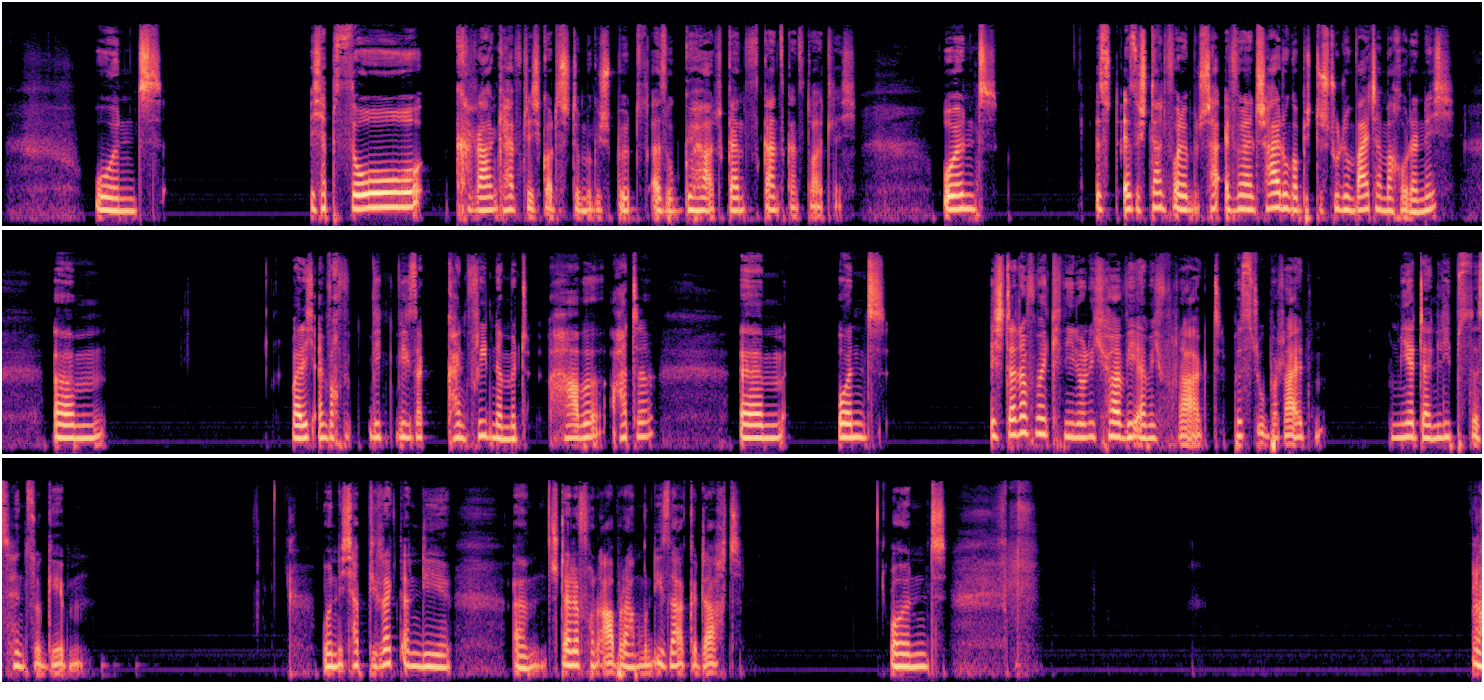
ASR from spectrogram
und ich habe so krank heftig Gottes Stimme gespürt, also gehört, ganz, ganz, ganz deutlich. Und es, also ich stand vor der, vor der Entscheidung, ob ich das Studium weitermache oder nicht. Ähm, weil ich einfach, wie, wie gesagt, keinen Frieden damit habe, hatte. Ähm, und ich stand auf meinen Knien und ich höre, wie er mich fragt, bist du bereit, mir dein Liebstes hinzugeben? Und ich habe direkt an die ähm, Stelle von Abraham und Isaac gedacht. Und oh,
